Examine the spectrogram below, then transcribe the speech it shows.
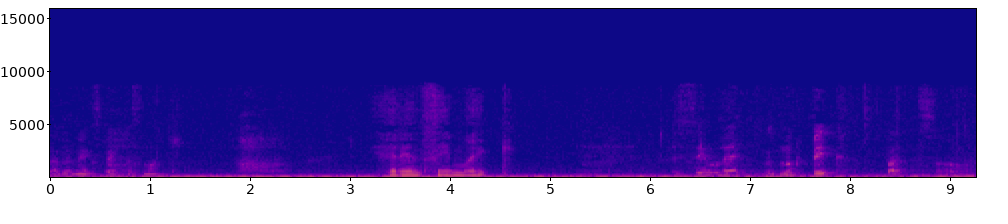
I didn't expect this much. it didn't seem like. It seemed like it looked big, but um,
